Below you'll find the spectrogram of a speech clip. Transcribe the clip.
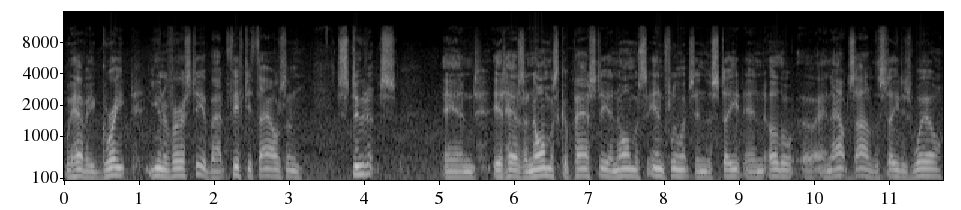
We have a great university, about 50,000 students, and it has enormous capacity, enormous influence in the state and other uh, and outside of the state as well.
